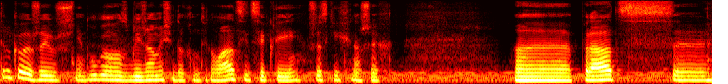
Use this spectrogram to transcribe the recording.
tylko, że już niedługo zbliżamy się do kontynuacji cykli wszystkich naszych e, prac e,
